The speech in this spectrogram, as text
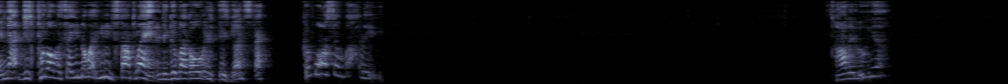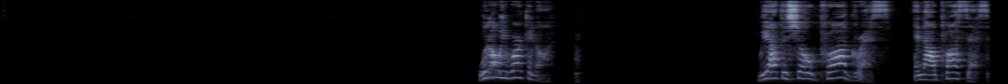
And not just pull over and say, you know what, you need to stop playing and then go back over. And you understand? Come on, somebody. Hallelujah. What are we working on? We have to show progress in our process.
